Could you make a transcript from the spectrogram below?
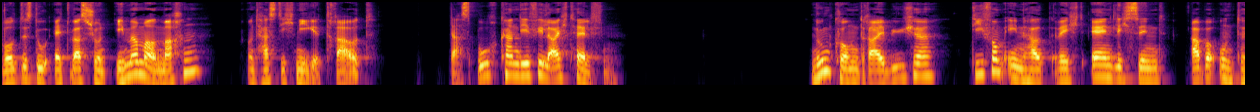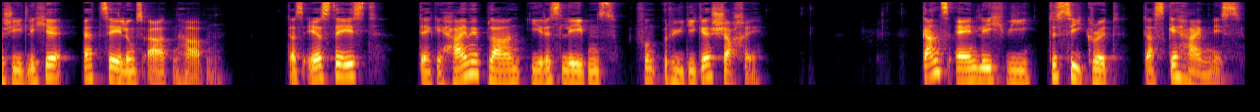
Wolltest du etwas schon immer mal machen und hast dich nie getraut? Das Buch kann dir vielleicht helfen. Nun kommen drei Bücher, die vom Inhalt recht ähnlich sind, aber unterschiedliche Erzählungsarten haben. Das erste ist Der geheime Plan ihres Lebens von Rüdiger Schache. Ganz ähnlich wie The Secret, das Geheimnis.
